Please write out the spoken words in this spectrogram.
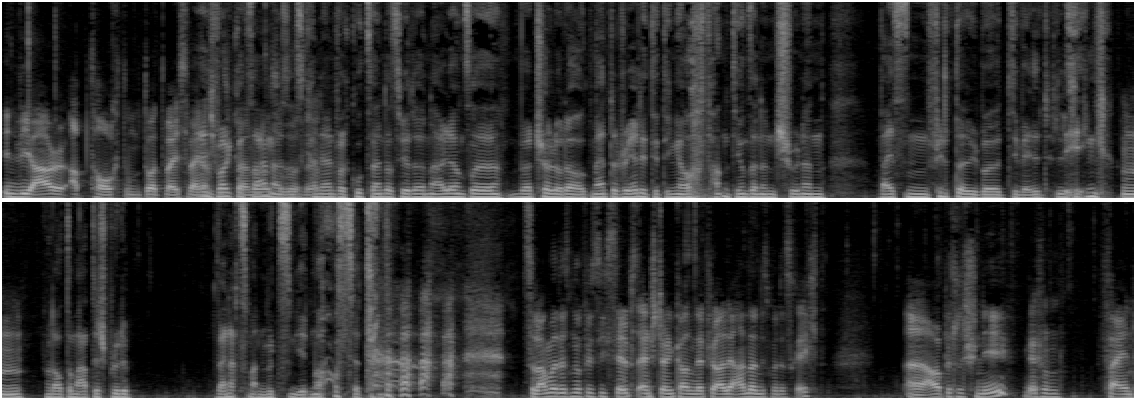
in VR abtaucht, um dort weiß Weihnachten Ich wollte gerade sagen, also es kann ja einfach gut sein, dass wir dann alle unsere Virtual oder Augmented Reality Dinge aufhaben, die uns einen schönen weißen Filter über die Welt legen mhm. und automatisch blöde Weihnachtsmannmützen jedem aufsetzen. Solange man das nur für sich selbst einstellen kann, nicht für alle anderen, ist mir das recht. Äh, aber ein bisschen Schnee wäre schon fein.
